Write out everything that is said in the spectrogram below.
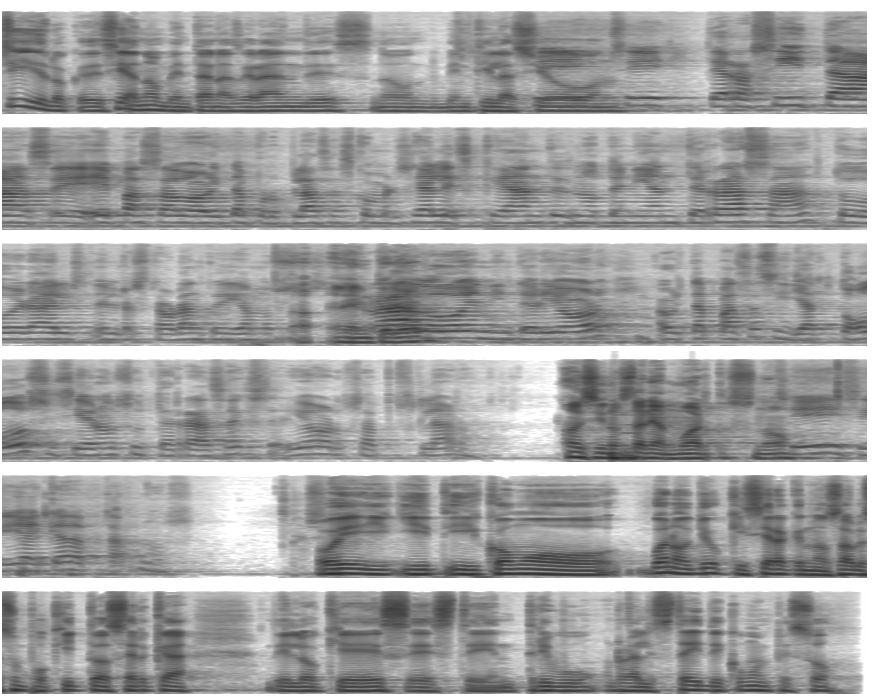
Sí, lo que decía, ¿no? Ventanas grandes, ¿no? Ventilación. Sí, sí. terracitas. Eh, he pasado ahorita por plazas comerciales que antes no tenían terraza, todo era el, restaurante, digamos, ah, cerrado en interior. Ahorita pasas y ya todos hicieron su terraza exterior, o sea, pues claro. Ay, si no estarían muertos, ¿no? Sí, sí, hay que adaptarnos. Oye, y, y, cómo, bueno, yo quisiera que nos hables un poquito acerca de lo que es este en Tribu Real Estate, de cómo empezó.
